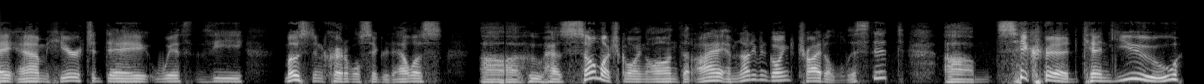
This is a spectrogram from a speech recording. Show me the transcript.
I am here today with the most incredible Sigrid Ellis, uh, who has so much going on that I am not even going to try to list it. Um, Sigrid, can you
